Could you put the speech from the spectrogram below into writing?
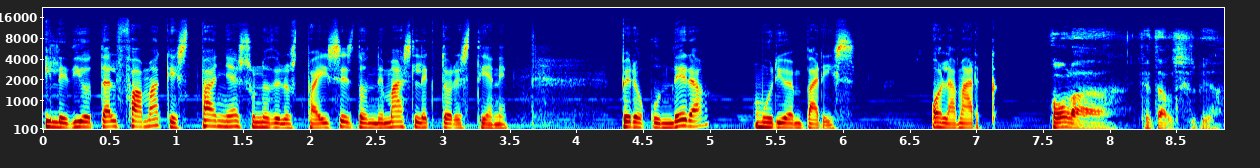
y le dio tal fama que España es uno de los países donde más lectores tiene. Pero Kundera murió en París. Hola, Marc. Hola, ¿qué tal, Silvia?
